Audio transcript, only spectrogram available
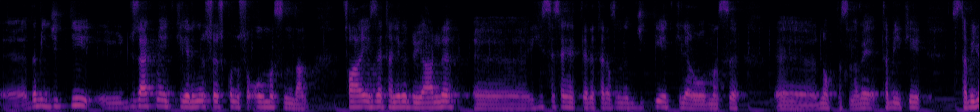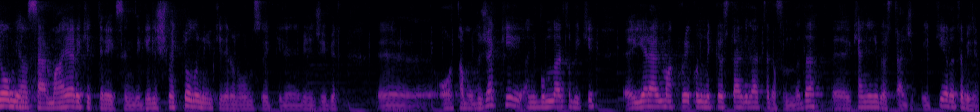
e, tabii ciddi e, düzeltme etkilerinin söz konusu olmasından, faizle talebe duyarlı e, hisse senetleri tarafından ciddi etkiler olması noktasında ve tabii ki stabil olmayan sermaye hareketleri ekseninde gelişmekte olan ülkelerin olumsuz etkilenebileceği bir e, ortam olacak ki hani bunlar tabii ki e, yerel makroekonomik göstergeler tarafında da e, kendini gösterecek bir etki yaratabilir.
